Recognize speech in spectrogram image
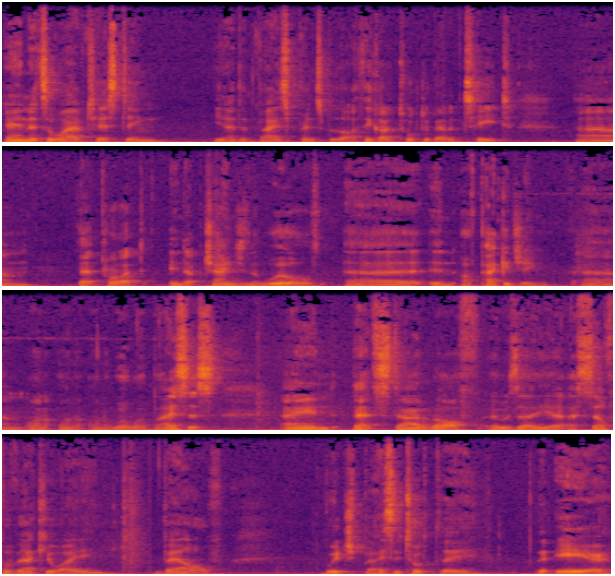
and it's a way of testing, you know, the base principles. I think I talked about a teat. Um, that product ended up changing the world uh, in, of packaging um, on, on, a, on a worldwide basis, and that started off. It was a, a self-evacuating valve, which basically took the the air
